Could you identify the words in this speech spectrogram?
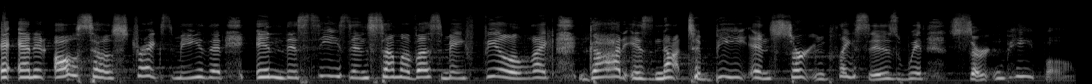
And it also strikes me that in this season, some of us may feel like God is not to be in certain places with certain people.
